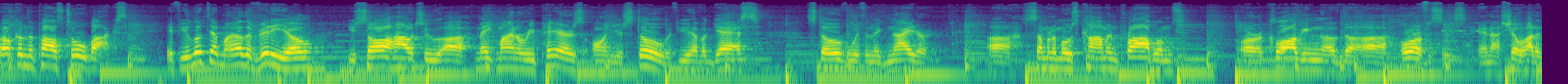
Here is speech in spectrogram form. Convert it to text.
Welcome to Paul's Toolbox. If you looked at my other video, you saw how to uh, make minor repairs on your stove if you have a gas stove with an igniter. Uh, some of the most common problems are clogging of the uh, orifices and I show how to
